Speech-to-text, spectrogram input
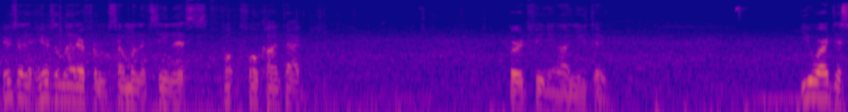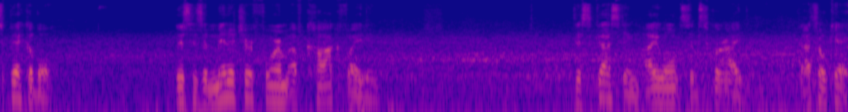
Here's a here's a letter from someone that's seen this full, full contact bird feeding on YouTube. You are despicable. This is a miniature form of cockfighting. Disgusting. I won't subscribe. That's okay.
